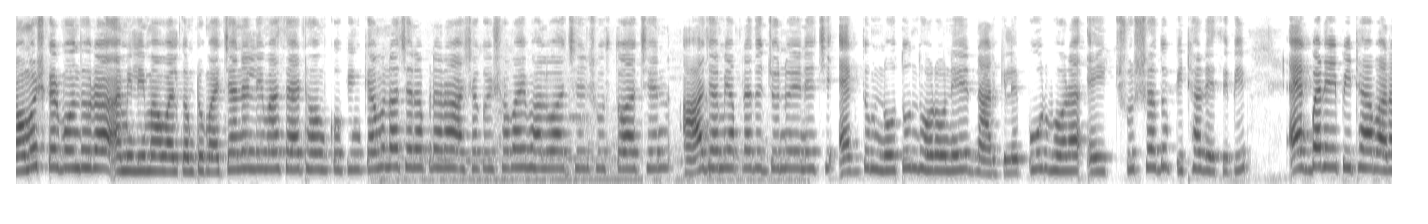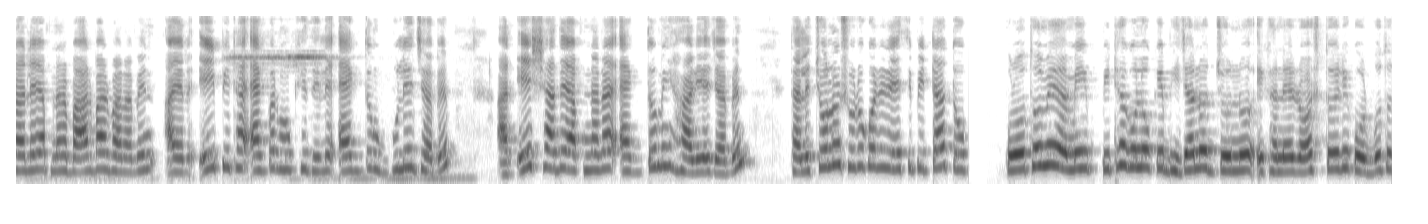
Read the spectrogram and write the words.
নমস্কার বন্ধুরা, আমি Lima. Welcome to my channel Lima's at home cooking কেমন আছেন আপনারা? আশা করি সবাই ভালো আছেন, সুস্থ আছেন। আজ আমি আপনাদের জন্য এনেছি একদম নতুন ধরনের নারকেলের পুর ভরা এই সুস্বাদু পিঠা রেসিপি একবার এই পিঠা বানালে আপনারা বারবার বানাবেন, আর এই পিঠা একবার মুখে দিলে একদম গুলে যাবে, আর এর সাথে আপনারা একদমই হারিয়ে যাবেন। তাহলে চলুন শুরু করি রেসিপিটা তো প্রথমে আমি পিঠাগুলোকে ভিজানোর জন্য এখানে রস তৈরি করব। তো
